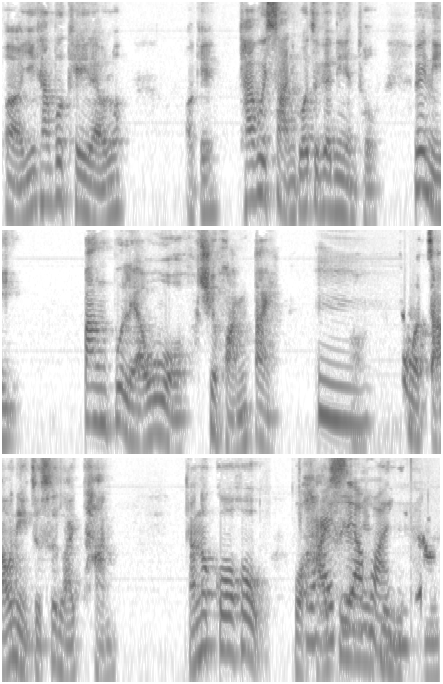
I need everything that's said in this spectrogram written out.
呃银行不可以了咯？OK。他会闪过这个念头，因为你帮不了我去还贷，嗯，哦，我找你只是来谈，谈到过后我还是要面对银行，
